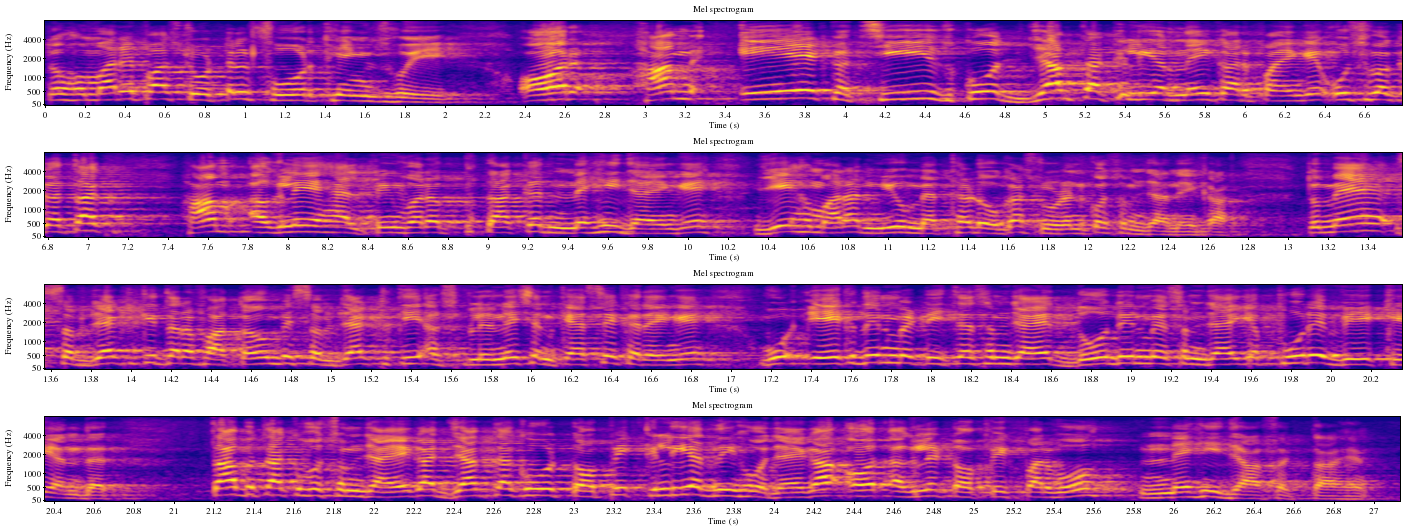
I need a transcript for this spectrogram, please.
तो हमारे पास टोटल फोर थिंग्स हुई। और हम एक चीज़ को जब तक क्लियर नहीं कर पाएँगे, उस वक्त तक हम अगले हेल्पिंग वर्ब तक नहीं जाएँगे। ये हमारा न्यू मेथड होगा स्टूडेंट को समझाने का। तो मैं सब्जेक्ट की तरफ़ आता हूँ भी सब्जेक्ट की एक्सप्लेनेशन कैसे करेंगे? वो एक दिन में टीचर समझाए, दो दिन में समझाए या पूरे वीक के अंदर। तब तक वो समझाएगा, जब तक वो टॉपिक क्लियर नहीं हो जाएगा और अगले टॉपिक पर वो नहीं जा सकता है।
